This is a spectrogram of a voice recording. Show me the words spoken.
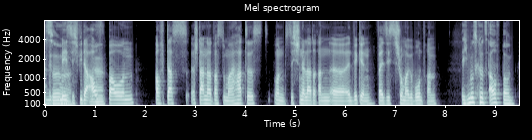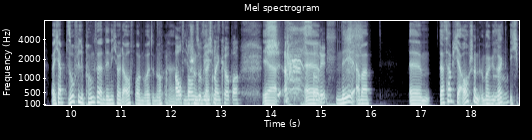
so, mäßig wieder ja. aufbauen auf das Standard, was du mal hattest und sich schneller daran äh, entwickeln, weil sie es schon mal gewohnt waren. Ich muss kurz aufbauen, weil ich habe so viele Punkte, an denen ich heute aufbauen wollte noch. Äh, aufbauen, so wie ich meinen Körper. Ja. Sorry. Äh, nee, aber ähm, das habe ich ja auch schon immer gesagt. Mhm. Ich,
